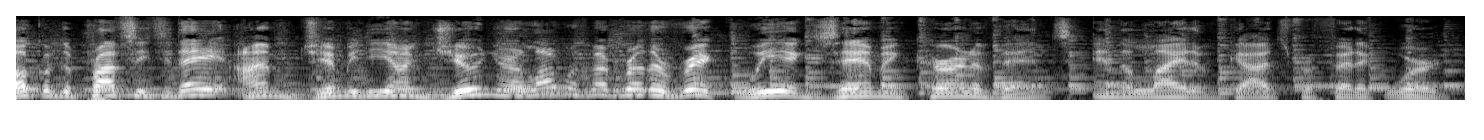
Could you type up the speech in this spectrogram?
Welcome to Prophecy Today. I'm Jimmy DeYoung Jr. Along with my brother Rick, we examine current events in the light of God's prophetic word.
